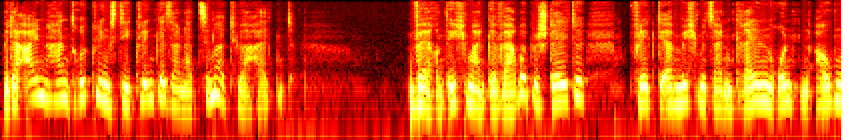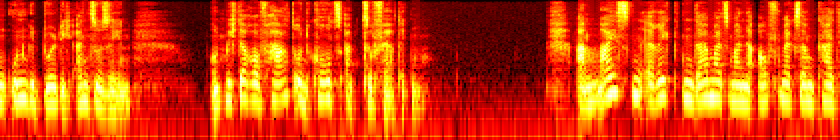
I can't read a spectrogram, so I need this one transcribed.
mit der einen Hand rücklings die Klinke seiner Zimmertür haltend. Während ich mein Gewerbe bestellte, pflegte er mich mit seinen grellen, runden Augen ungeduldig anzusehen und mich darauf hart und kurz abzufertigen. Am meisten erregten damals meine Aufmerksamkeit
